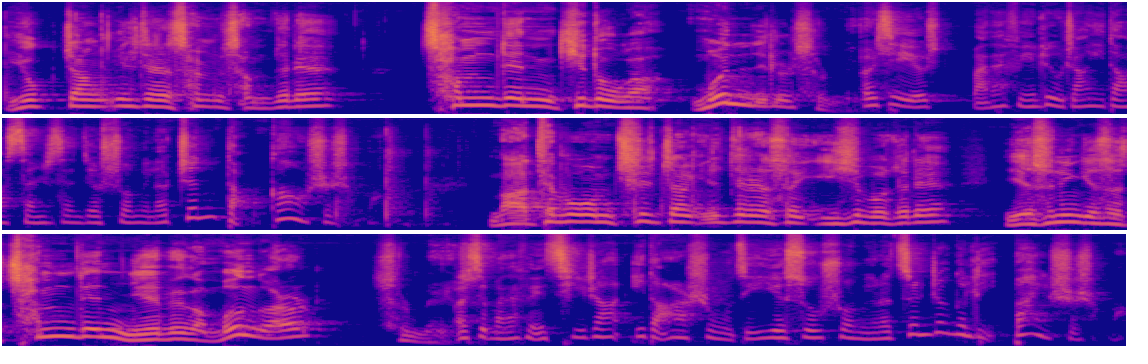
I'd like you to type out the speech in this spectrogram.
6장 1절 33절에 참된 기도가 뭔지를 설명해요. 而且也是马太福音六章一到三十三节说明了真祷告是什么。 마태복음 7장 1절에서 25절에 예수님께서 참된 예배가 뭔가를 설명해요. 而且马太福音七章一到二十五节，耶稣说明了真正的礼拜是什么。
